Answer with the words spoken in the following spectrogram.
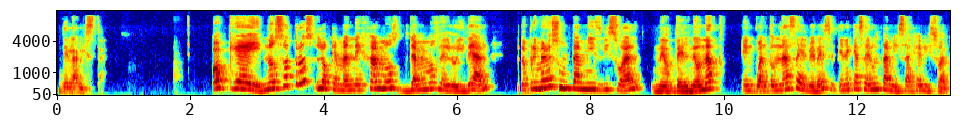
de la vista? Ok, nosotros lo que manejamos, llamémosle lo ideal, lo primero es un tamiz visual del neonato. En cuanto nace el bebé, se tiene que hacer un tamizaje visual.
